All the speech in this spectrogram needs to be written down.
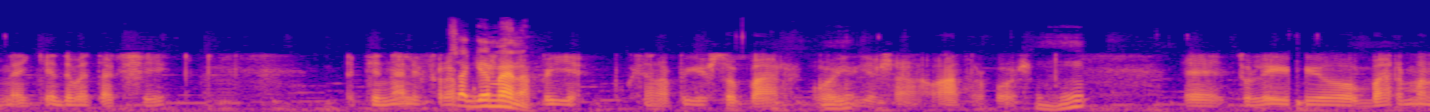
Ναι, και εντωμεταξύ, την άλλη φορά Σαν που και εμένα. ξαναπήγε, που ξαναπήγε στο μπαρ, ο ίδιος α- ο άνθρωπος, ε, του λέει ο μπάρμαν,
